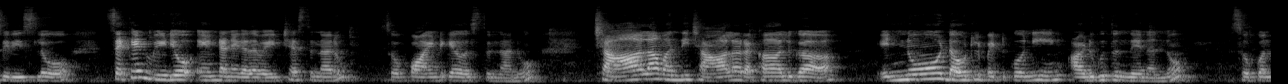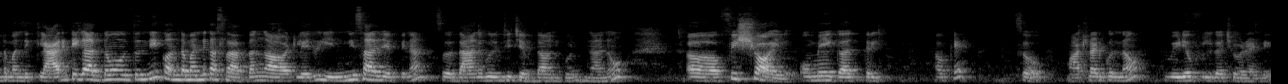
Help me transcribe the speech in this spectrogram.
సిరీస్లో సెకండ్ వీడియో ఏంటనే కదా వెయిట్ చేస్తున్నారు. సో పాయింట్కే వస్తున్నాను. చాలామంది చాలా రకాలుగా ఎన్నో డౌట్లు పెట్టుకొని అడుగుతుందే నన్ను. సో కొంతమంది క్లారిటీగా అర్థమవుతుంది కొంతమందికి అసలు అర్థం కావట్లేదు. ఎన్నిసార్లు చెప్పినా సో దాని గురించి చెప్దాం అనుకుంటున్నాను. Fish oil omega three. Okay? So మాట్లాడుకుందాం. వీడియో ఫుల్గా చూడండి.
